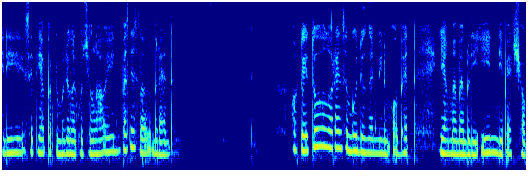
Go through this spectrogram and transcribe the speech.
Jadi setiap bertemu dengan kucing lain pasti selalu berantem. Waktu itu Loren sembuh dengan minum obat yang mama beliin di pet shop.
